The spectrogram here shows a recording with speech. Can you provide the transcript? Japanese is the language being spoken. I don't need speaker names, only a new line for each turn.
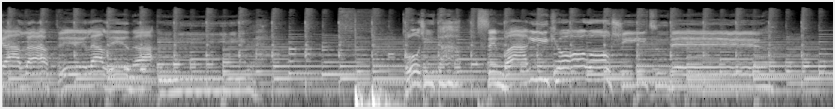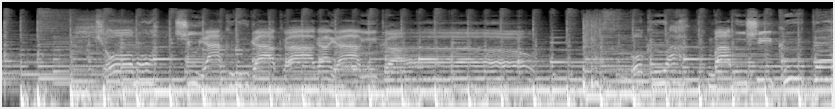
から出られない閉じた狭い教室で。今日も主役が輝いた。僕は眩しくて。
